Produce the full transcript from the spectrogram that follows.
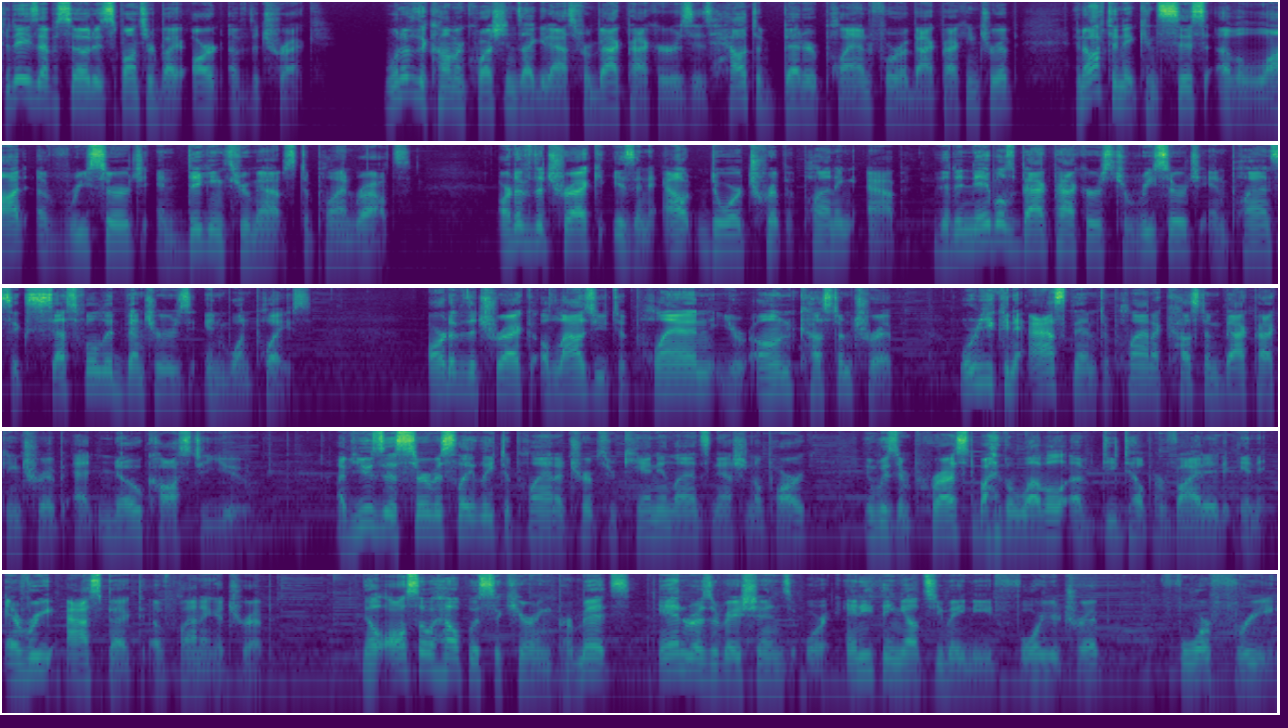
Today's episode is sponsored by Art of the Trek. One of the common questions I get asked from backpackers is how to better plan for a backpacking trip, and often it consists of a lot of research and digging through maps to plan routes. Art of the Trek is an outdoor trip planning app that enables backpackers to research and plan successful adventures in one place. Art of the Trek allows you to plan your own custom trip or you can ask them to plan a custom backpacking trip at no cost to you. I've used this service lately to plan a trip through Canyonlands National Park and was impressed by the level of detail provided in every aspect of planning a trip. They'll also help with securing permits and reservations or anything else you may need for your trip for free.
